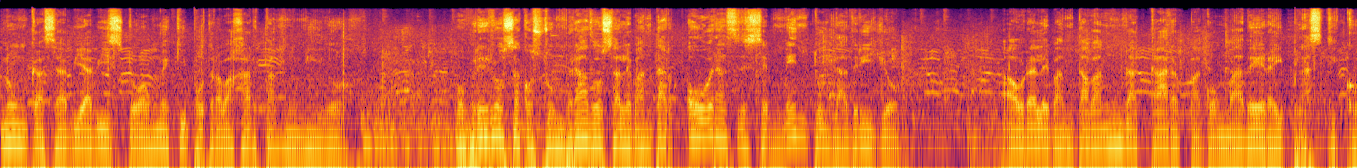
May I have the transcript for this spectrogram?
Nunca se había visto a un equipo trabajar tan unido. Obreros acostumbrados a levantar obras de cemento y ladrillo, ahora levantaban una carpa con madera y plástico.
